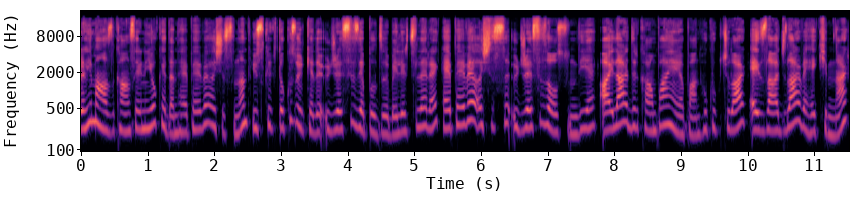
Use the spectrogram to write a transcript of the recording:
rahim ağzı kanserini yok eden HPV aşısının 149 ülkede ücretsiz yapıldığı belirtilerek HPV aşısı ücretsiz olsun diye aylardır kampanya yapan hukukçular, eczacılar ve hekimler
